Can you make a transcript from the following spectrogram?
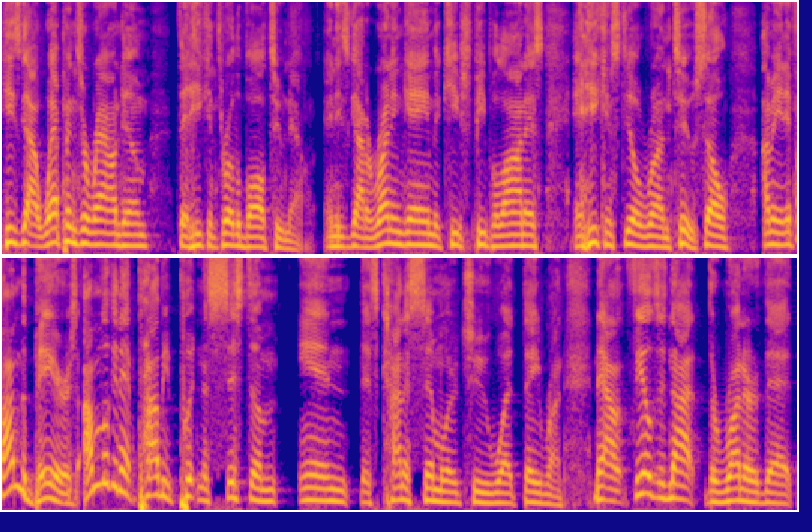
he's got weapons around him that he can throw the ball to now. And he's got a running game that keeps people honest, and he can still run too. So, I mean, if I'm the Bears, I'm looking at probably putting a system in that's kind of similar to what they run. Now, Fields is not the runner that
